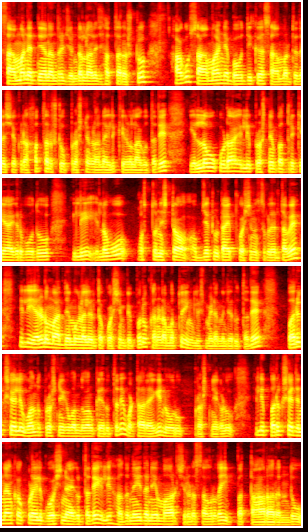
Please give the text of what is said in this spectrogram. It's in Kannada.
ಸಾಮಾನ್ಯ ಜ್ಞಾನ ಅಂದರೆ ಜನರಲ್ ನಾಲೆಜ್ ಹತ್ತರಷ್ಟು ಹಾಗೂ ಸಾಮಾನ್ಯ ಬೌದ್ಧಿಕ ಸಾಮರ್ಥ್ಯದ ಶೇಕಡ ಹತ್ತರಷ್ಟು ಪ್ರಶ್ನೆಗಳನ್ನು ಇಲ್ಲಿ ಕೇಳಲಾಗುತ್ತದೆ. ಎಲ್ಲವೂ ಕೂಡ ಇಲ್ಲಿ ಪ್ರಶ್ನೆ ಪತ್ರಿಕೆ ಆಗಿರ್ಬೋದು, ಇಲ್ಲಿ ಎಲ್ಲವೂ ವಸ್ತುನಿಷ್ಠ ಅಬ್ಜೆಕ್ಟಿವ್ ಟೈಪ್ ಕ್ವಶನ್ಸ್ಗಳಿರ್ತವೆ ಇಲ್ಲಿ ಎರಡು ಮಾಧ್ಯಮಗಳಲ್ಲಿರ್ತ ಕ್ವಶನ್ ಪೇಪರು ಕನ್ನಡ ಮತ್ತು ಇಂಗ್ಲೀಷ್ ಮೀಡಿಯಮಲ್ಲಿ ಇರುತ್ತದೆ. ಪರೀಕ್ಷೆಯಲ್ಲಿ ಒಂದು ಪ್ರಶ್ನೆಗೆ ಒಂದು ಅಂಕ ಇರುತ್ತದೆ, ಒಟ್ಟಾರೆಯಾಗಿ ನೂರು ಪ್ರಶ್ನೆಗಳು. ಇಲ್ಲಿ ಪರೀಕ್ಷೆ ದಿನಾಂಕ ಕೂಡ ಇಲ್ಲಿ ಘೋಷಣೆ ಆಗಿರುತ್ತದೆ ಇಲ್ಲಿ ಹದಿನೈದನೇ ಮಾರ್ಚ್ ಎರಡು ಸಾವಿರದ ಇಪ್ಪತ್ತಾರರಂದು.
